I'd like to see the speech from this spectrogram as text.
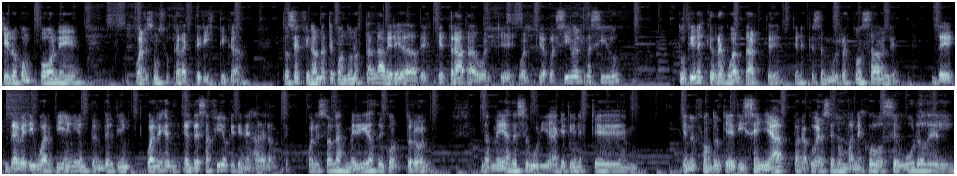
qué lo compone, cuáles son sus características. Entonces, finalmente, cuando uno está en la vereda del que trata o el que, o el que recibe el residuo, tú tienes que resguardarte, tienes que ser muy responsable de, de averiguar bien y entender bien cuál es el, el, desafío que tienes adelante, cuáles son las medidas de control, las medidas de seguridad que tienes que, en el fondo que diseñar para poder hacer un manejo seguro del,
